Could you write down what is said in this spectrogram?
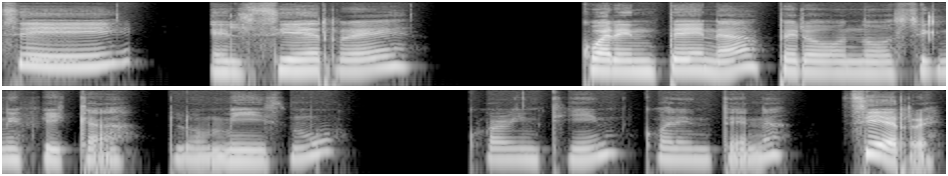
Sí, el cierre, cuarentena, pero no significa lo mismo. Quarantine, cuarentena, cierre.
